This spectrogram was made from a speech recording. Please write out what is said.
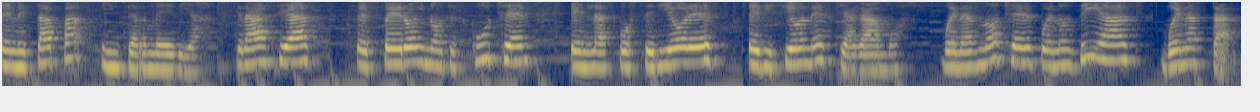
en etapa intermedia. Gracias, espero y nos escuchen en las posteriores ediciones que hagamos. Buenas noches, buenos días, buenas tardes.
